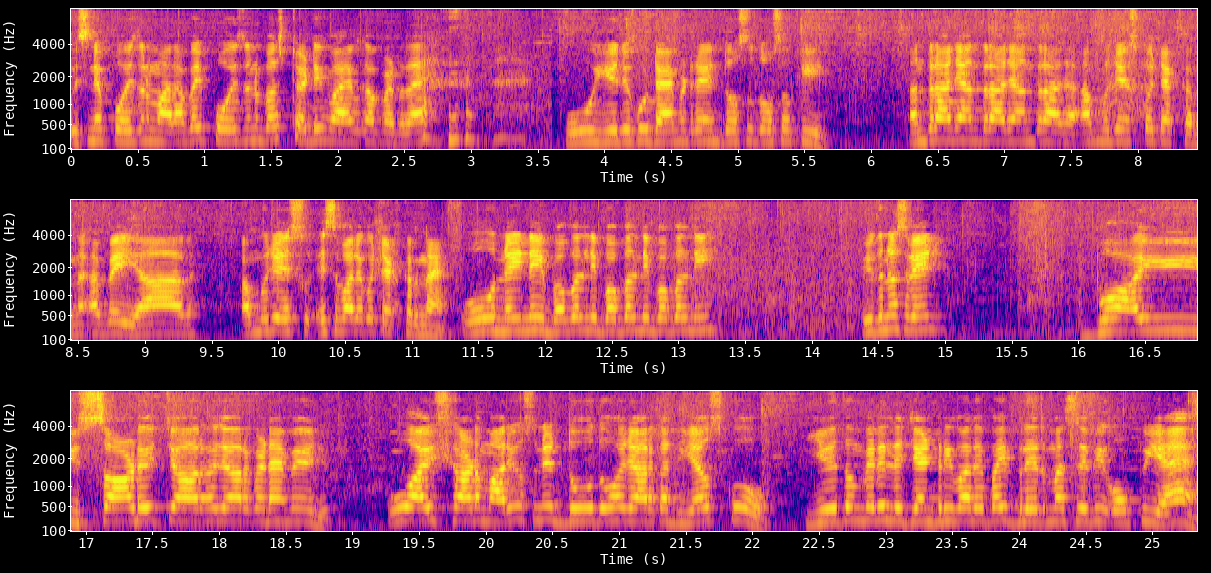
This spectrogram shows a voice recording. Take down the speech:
इसने पॉइजन मारा। भाई पॉइजन बस थर्टी फाइव का पड़ रहा है। ओ, ये देखो डैमेज रेंज दो सौ दो सौ की। अंदर आ जा, अंदर आ जा, अंदर आ जा। अब मुझे इसको चेक करना है। अबे यार, अब मुझे इस इस वाले को चेक करना है। ओ, नहीं नहीं बबल नहीं बबल नहीं बबल नहीं। इग्नस रेंज भाई, साढ़े चार हज़ार का डैमेज वो आई शार्ड मारी उसने, दो दो हज़ार का दिया उसको। ये तो मेरे लेजेंडरी वाले भाई ब्लेजमर से भी ओपी है।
